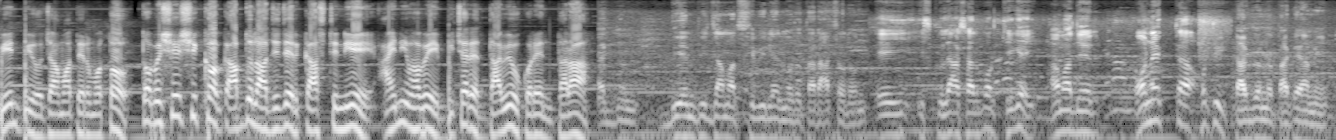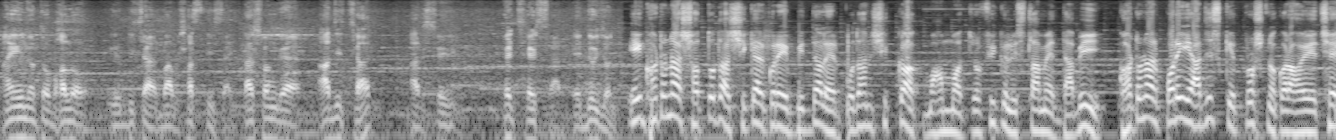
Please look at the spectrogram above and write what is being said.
বিএনপি ও জামাতের মতো। তবে সেই শিক্ষক আব্দুল আজিজের কাজটি নিয়ে আইনিভাবে বিচারের দাবিও করেন তারা। একজন বিএনপি জামাত শিবিরের মতো তার আচরণ। এই স্কুলে আসার পর থেকেই আমাদের অনেকটা ক্ষতি। তার জন্য তাকে আমি আইনত ভালো বিচার বা শাস্তি চাই। তার সঙ্গে আজিজ স্যার আর সেই হেড হেড স্যার এই দুইজন। এই ঘটনার সত্যতা স্বীকার করে বিদ্যালয়ের প্রধান শিক্ষক মোহাম্মদ রফিকুল ইসলামের দাবি ঘটনার পরেই আজিজকে প্রশ্ন করা হয়েছে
